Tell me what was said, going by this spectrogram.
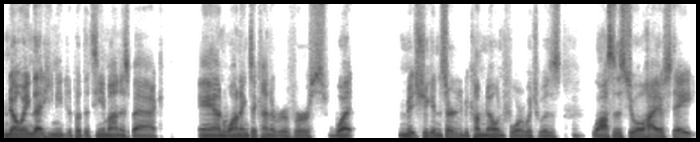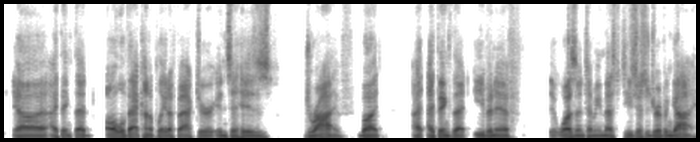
knowing that he needed to put the team on his back and wanting to kind of reverse what Michigan started to become known for, which was losses to Ohio State. Uh, I think that all of that kind of played a factor into his drive. But I, I think that even if it wasn't, I mean, that's he's just a driven guy.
